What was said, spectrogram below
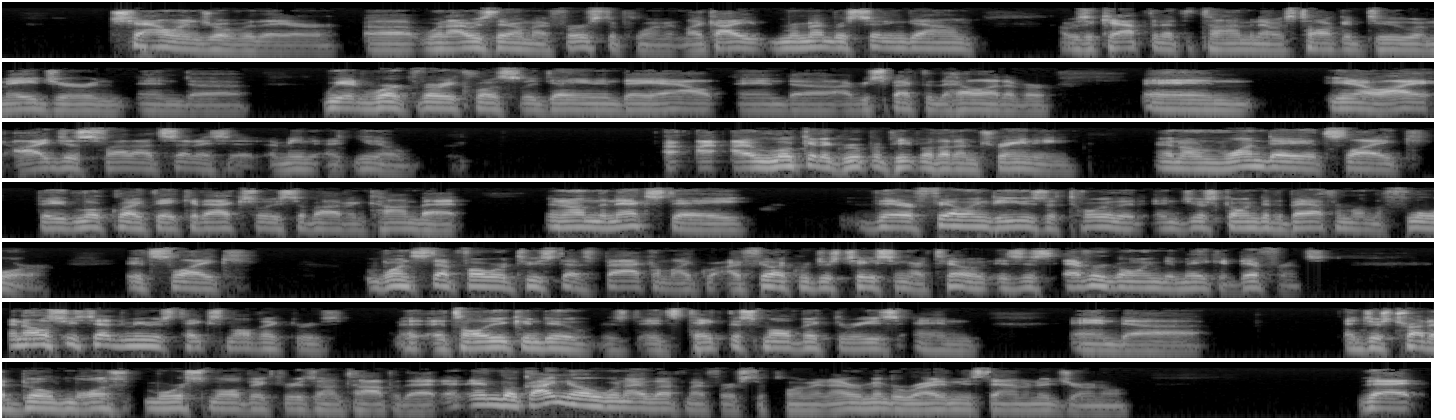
challenge over there uh, when I was there on my first deployment. Like I remember sitting down, I was a captain at the time, and I was talking to a major, and and uh, we had worked very closely day in and day out, and uh, I respected the hell out of her. And you know, I I just flat out said, I said, I mean, you know, I, I look at a group of people that I'm training, and on one day it's like they look like they could actually survive in combat. And on the next day, they're failing to use a toilet and just going to the bathroom on the floor. It's like one step forward, two steps back. I'm like, I feel like we're just chasing our tail. Is this ever going to make a difference? And all she said to me was take small victories. It's all you can do is it's take the small victories and, and, uh, and just try to build more, more small victories on top of that. And, and look, I know when I left my first deployment, I remember writing this down in a journal that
